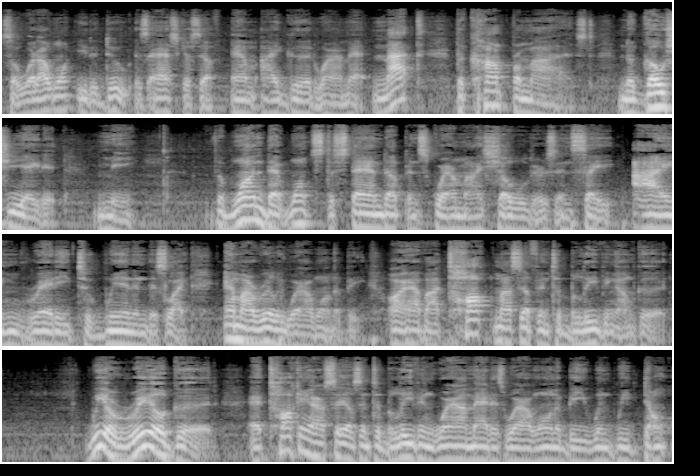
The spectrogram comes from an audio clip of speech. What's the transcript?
So, what I want you to do is ask yourself, Am I good where I'm at? Not the compromised, negotiated me the one that wants to stand up and square my shoulders and say, I'm ready to win in this life. Am I really where I want to be? Or have I talked myself into believing I'm good? We are real good at talking ourselves into believing where I'm at is where I want to be when we don't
